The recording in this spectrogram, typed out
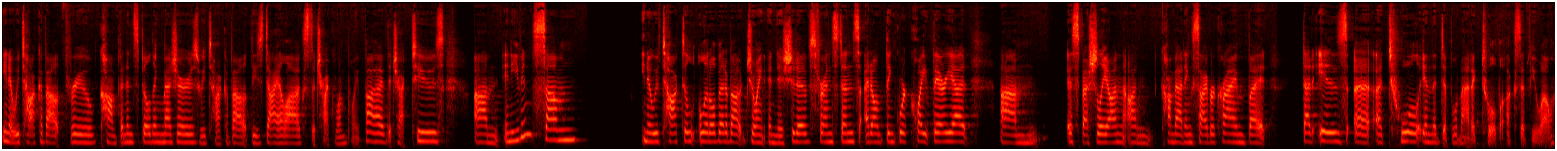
you know, we talk about through confidence building measures. We talk about these dialogues, the track 1.5, the track twos, um, and even some, you know, we've talked a, little bit about joint initiatives, for instance. I don't think we're quite there yet, um, especially on, on combating cybercrime, but that is a, a tool in the diplomatic toolbox, if you will.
